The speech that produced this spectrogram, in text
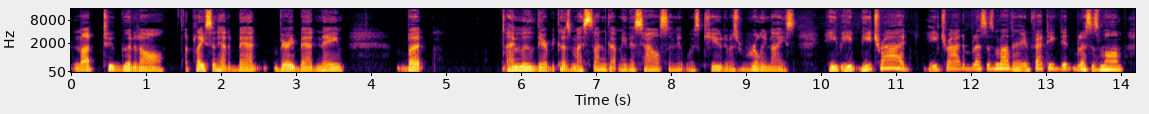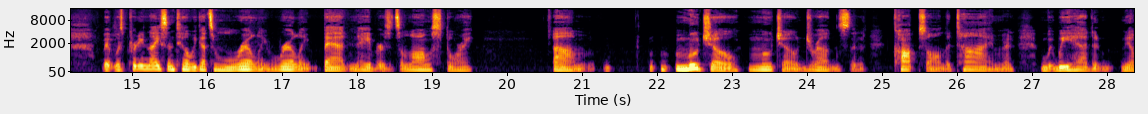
not too good at all, a place that had a bad, very bad name. But I moved there because my son got me this house and it was cute. It was really nice. He he he tried. He tried to bless his mother. In fact, he did bless his mom. It was pretty nice until we got some really really bad neighbors. It's a long story. Um mucho mucho drugs and cops all the time, and we had to, you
